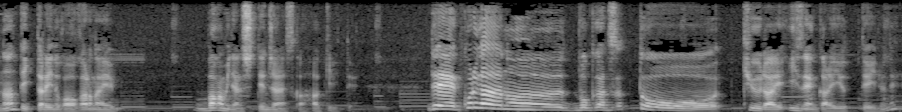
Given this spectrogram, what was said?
なんて言ったらいいのかわからないバカみたいな知ってんじゃないですかはっきり言って。でこれがあの僕がずっと旧来以前から言っているね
